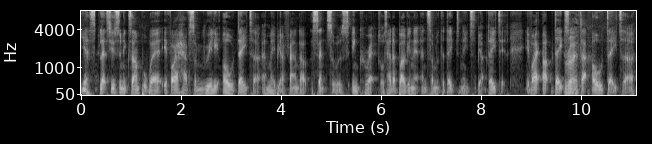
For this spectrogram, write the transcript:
Yes, let's use an example where if I have some really old data and maybe I found out the sensor was incorrect or had a bug in it and some of the data needs to be updated. If I update some Right. of that old data,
